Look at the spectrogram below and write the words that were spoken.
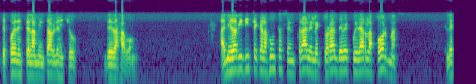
después de este lamentable hecho de Dajabón. Jaime David dice que la Junta Central Electoral debe cuidar la forma. El,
